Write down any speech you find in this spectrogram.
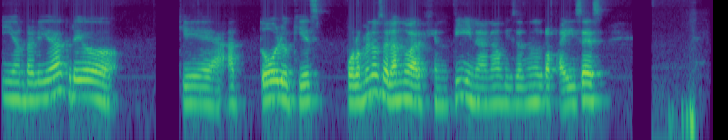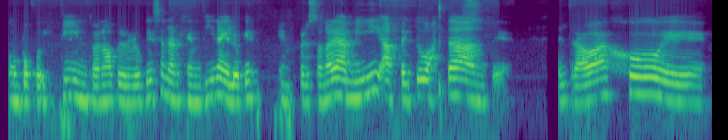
Y en realidad creo que a todo lo que es, por lo menos hablando de Argentina, ¿no? Quizás en otros países un poco distinto, ¿no? Pero lo que es en Argentina y lo que es en personal a mí afectó bastante. El trabajo, eh,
